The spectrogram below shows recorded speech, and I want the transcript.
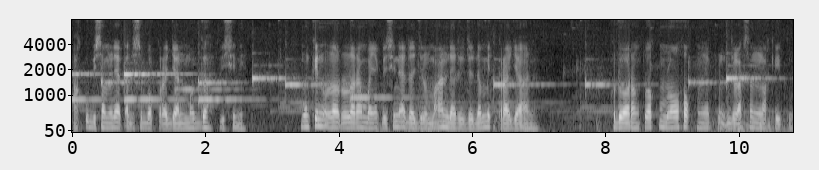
Aku bisa melihat ada sebuah kerajaan megah di sini. Mungkin ular-ular yang banyak di sini ada jelmaan dari dedemit kerajaan. Kedua orang tuaku melohok melihat penjelasan lelaki itu.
